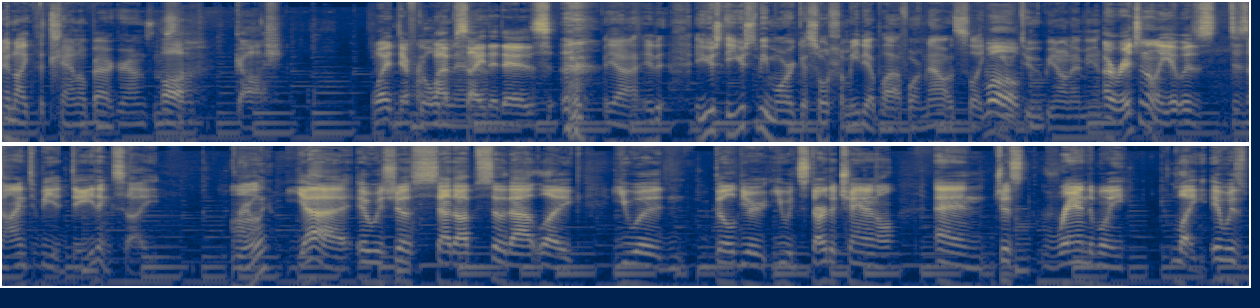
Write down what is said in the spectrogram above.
and like the channel backgrounds and Oh stuff. gosh, what a different website era. it is. Yeah, it it used it used to be more like a social media platform. Now it's like Well, YouTube. You know what I mean? Originally, it was designed to be a dating site. Really? Um, yeah, it was just set up so that like you would build your you would start a channel and just randomly like it was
